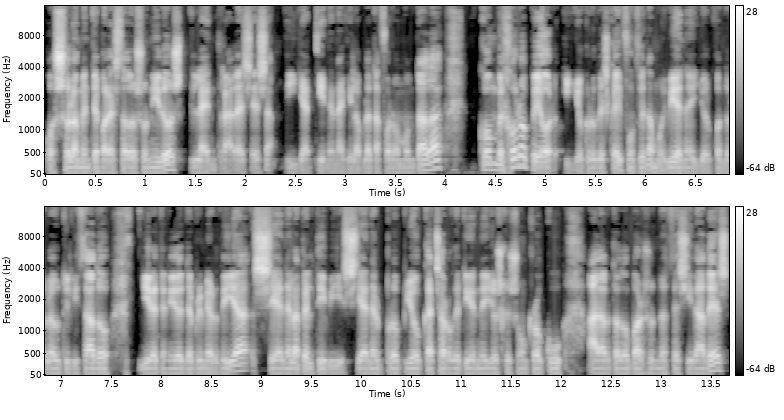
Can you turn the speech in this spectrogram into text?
o solamente para Estados Unidos, la entrada es esa. Y ya tienen aquí la plataforma montada con mejor o peor. Y yo creo que Sky funciona muy bien. ¿eh? Yo cuando lo he utilizado y lo he tenido desde el primer día, sea en el Apple TV, sea en el propio cacharro que tienen ellos, que es un Roku adaptado para sus necesidades,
